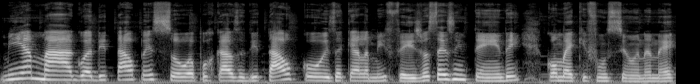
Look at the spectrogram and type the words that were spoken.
minha mágoa de tal pessoa por causa de tal coisa que ela me fez. Vocês entendem como é que funciona, né?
